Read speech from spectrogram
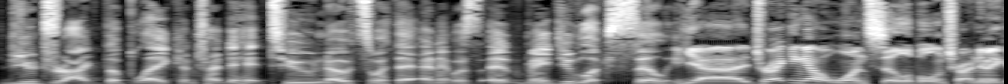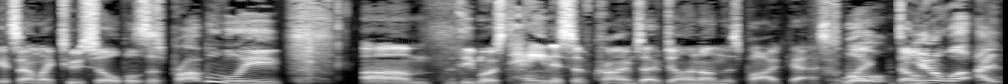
you dragged the Blake and tried to hit two notes with it, and it was it made you look silly. Yeah, dragging out one syllable and trying to make it sound like two syllables is probably um, the most heinous of crimes I've done on this podcast. Well, like, don't you know what I.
